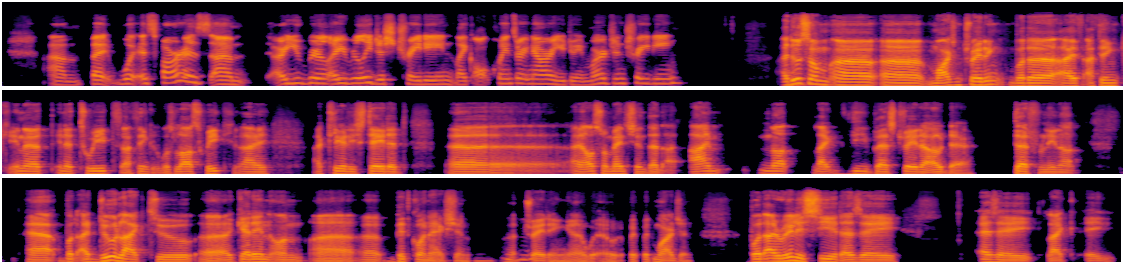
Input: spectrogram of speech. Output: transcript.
um, but what as far as um, are you real are you really just trading like altcoins right now are you doing margin trading I do some uh, uh, margin trading, but uh, I, I think in a in a tweet, I think it was last week, I I clearly stated. Uh, I also mentioned that I'm not like the best trader out there, definitely not. Uh, but I do like to uh, get in on uh, uh, Bitcoin action uh, Mhm. trading uh, wi- with, with margin, but I really see it as a as a like a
